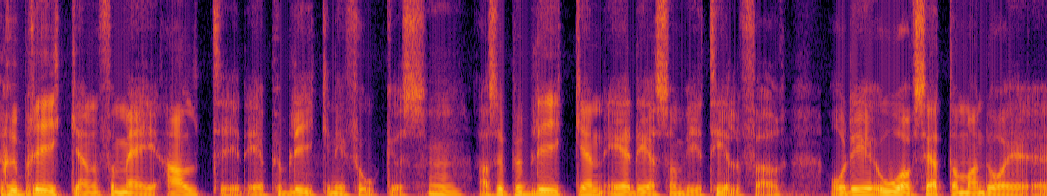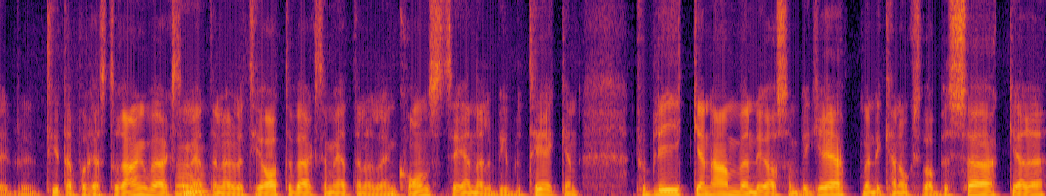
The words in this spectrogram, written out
rubriken för mig alltid är publiken i fokus. Mm. Alltså publiken är det som vi är till för. Och det är oavsett om man då är, tittar på restaurangverksamheten mm. eller teaterverksamheten eller en konstscen eller biblioteken. Publiken använder jag som begrepp, men det kan också vara besökare.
